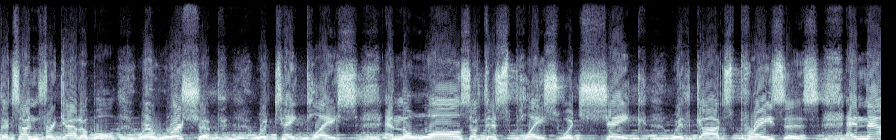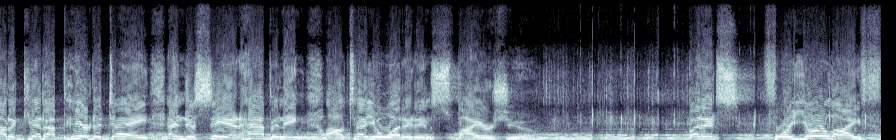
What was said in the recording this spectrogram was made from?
that's unforgettable, where worship would take place and the walls of this place would shake with God's praises. And now to get up here today and to see it happening, I'll tell you what, it inspires you. But it's for your life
